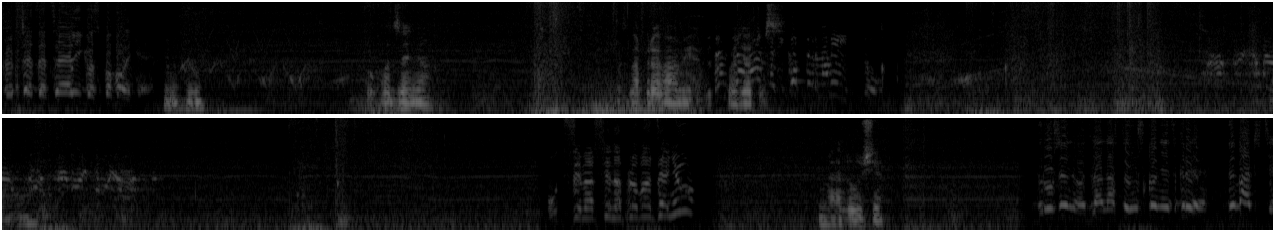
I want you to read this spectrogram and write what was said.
Wyprzedzę cel i go spowolnię. Mhm. Powodzenia. Z naprawami, jakby powiedział czas. Utrzymasz się na prowadzeniu? Na luzie. Drużyno, dla nas to już koniec gry. Wybaczcie.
